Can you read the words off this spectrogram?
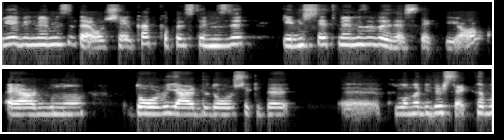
duyabilmemizi de, o şefkat kapasitemizi genişletmemizi de destekliyor. Eğer bunu doğru yerde, doğru şekilde e, kullanabilirsek. Tabi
